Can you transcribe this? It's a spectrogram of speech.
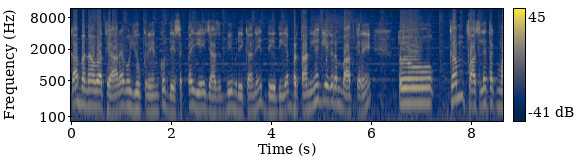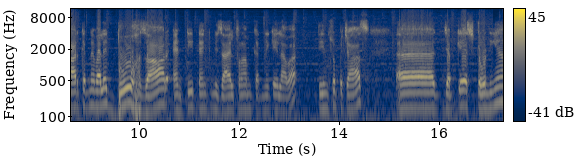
کا بنا ہوا ہتھیار ہے وہ یوکرین کو دے سکتا ہے۔ یہ اجازت بھی امریکہ نے دے دی ہے۔ برطانیہ کی اگر ہم بات کریں تو کم فاصلے تک مار کرنے والے دو ہزار اینٹی ٹینک میزائل فراہم کرنے کے علاوہ تین سو پچاس جبکہ اسٹونیا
